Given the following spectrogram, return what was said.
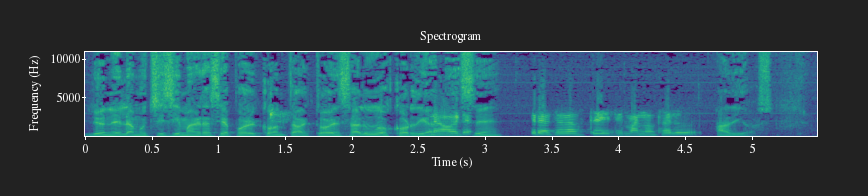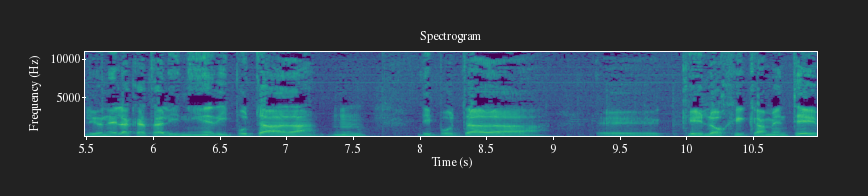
Leonela, muchísimas gracias por el contacto. ¿eh? Saludos cordiales. No, ¿eh? Gracias a ustedes. Les mando un saludo. Adiós. Leonela Catalini, ¿eh? diputada, ¿m? diputada eh, que lógicamente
